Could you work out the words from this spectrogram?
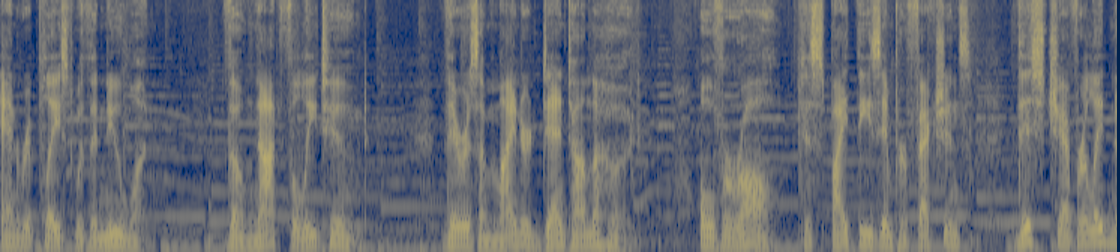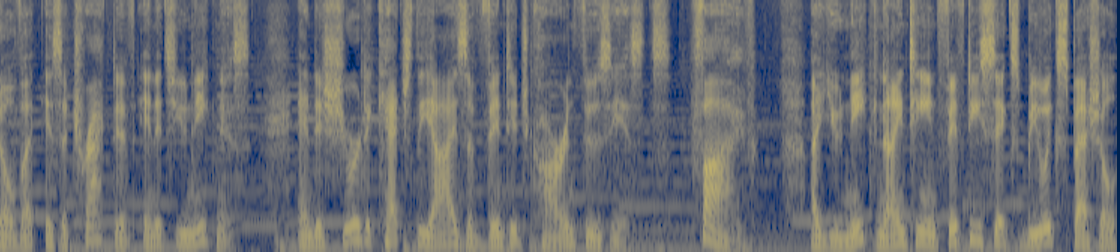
and replaced with a new one, though not fully tuned. There is a minor dent on the hood. Overall, despite these imperfections, this Chevrolet Nova is attractive in its uniqueness and is sure to catch the eyes of vintage car enthusiasts. 5. A unique 1956 Buick Special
